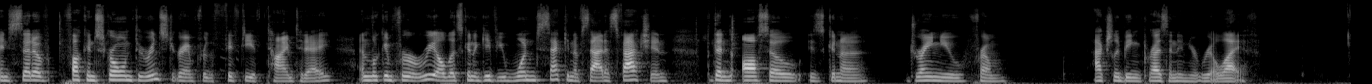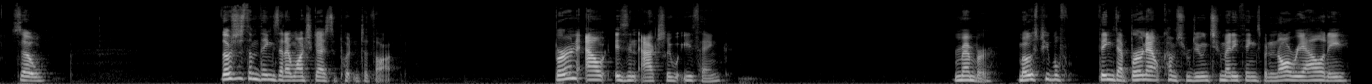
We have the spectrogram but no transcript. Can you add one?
instead of fucking scrolling through Instagram for the 50th time today and looking for a reel that's going to give you one second of satisfaction, but then also is going to drain you from actually being present in your real life. So, those are some things that I want you guys to put into thought. Burnout isn't actually what you think. Remember, most people think that burnout comes from doing too many things, but in all reality,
